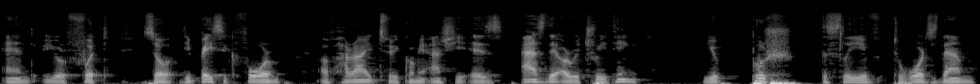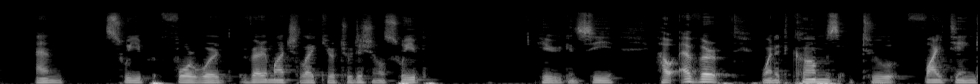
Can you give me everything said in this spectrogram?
and your foot. So the basic form of Harai Tsurikomi Ashi is as they are retreating, you push the sleeve towards them and sweep forward, very much like your traditional sweep. Here you can see However, when it comes to fighting,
